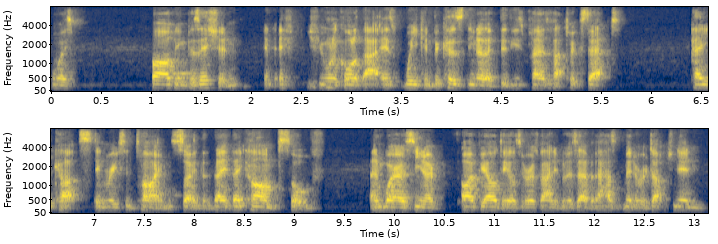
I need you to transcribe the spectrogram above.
almost bargaining position, if, if you want to call it that, is weakened because you know these players have had to accept pay cuts in recent times, so that they, they can't sort of. And whereas you know IPL deals are as valuable as ever, there hasn't been a reduction in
